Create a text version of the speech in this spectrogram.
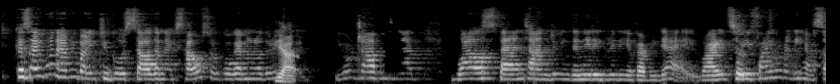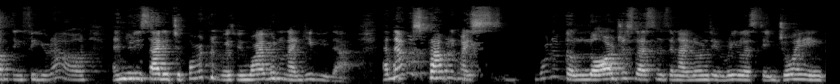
Because I want everybody to go sell the next house or go get another Yeah. agent. Your job is not well spent on doing the nitty gritty of every day, right? So if I already have something figured out and you decided to partner with me, why wouldn't I give you that? And that was probably my one of the largest lessons that I learned in real estate joining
